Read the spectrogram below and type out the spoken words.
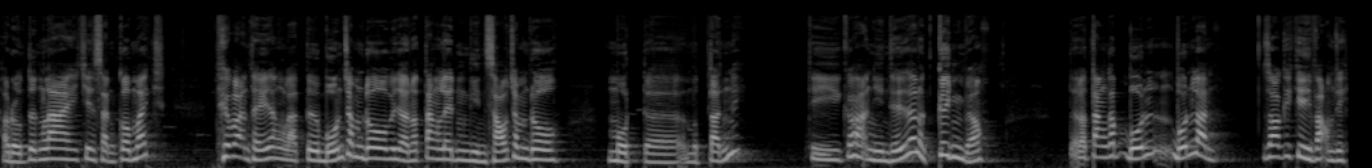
hợp đồng tương lai trên sàn Comex. Thế các bạn thấy rằng là từ 400 đô bây giờ nó tăng lên 1.600 đô một uh, một tấn ấy thì các bạn nhìn thấy rất là kinh phải không? Tức là tăng gấp 4 4 lần. Do cái kỳ vọng gì?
